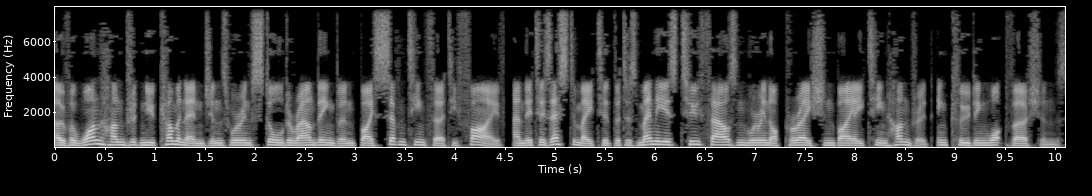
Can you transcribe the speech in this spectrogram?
Over 100 Newcomen engines were installed around England by 1735, and it is estimated that as many as 2,000 were in operation by 1800 including Watt versions.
